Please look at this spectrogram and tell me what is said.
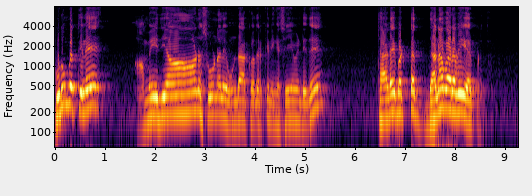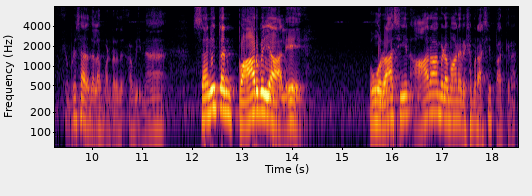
குடும்பத்திலே அமைதியான சூழ்நிலை உண்டாக்குவதற்கு நீங்கள் செய்ய வேண்டியது தடைப்பட்ட தனவரவை ஏற்படுத்தும். எப்படி சார் இதெல்லாம் பண்ணுறது அப்படின்னா சனி தன் பார்வையாலே உங்கள் ராசியின் ஆறாம் இடமான ரிஷப ராசியை பார்க்கிறார்.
